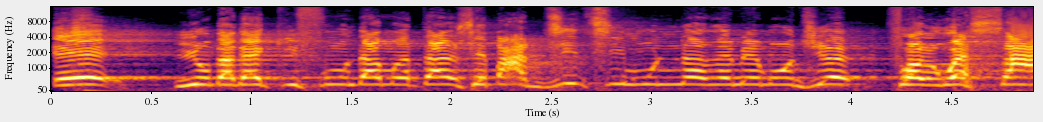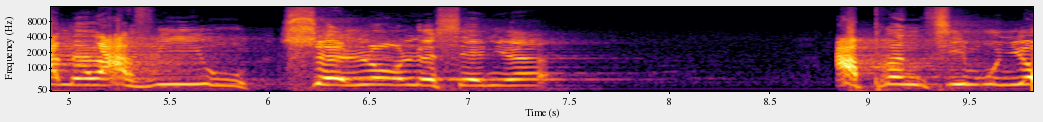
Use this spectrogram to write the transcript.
Et un bagage qui fondamental, ce n'est pas dire Timoun non mon Dieu, faut le ça dans la vie ou selon le Seigneur apprendre Timounio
